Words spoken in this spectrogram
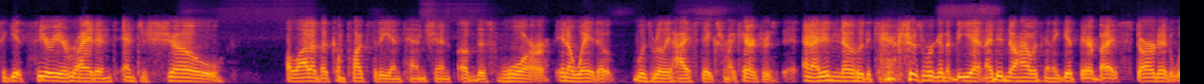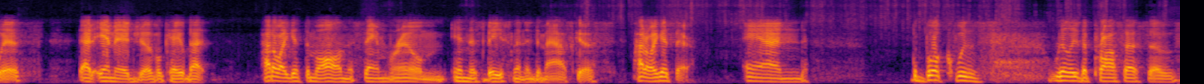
to get Syria right, and and to show a lot of the complexity and tension of this war in a way that was really high stakes for my characters. And I didn't know who the characters were going to be yet, and I didn't know how I was going to get there. But I started with that image of okay, that how do I get them all in the same room in this basement in Damascus? How do I get there? And the book was really the process of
